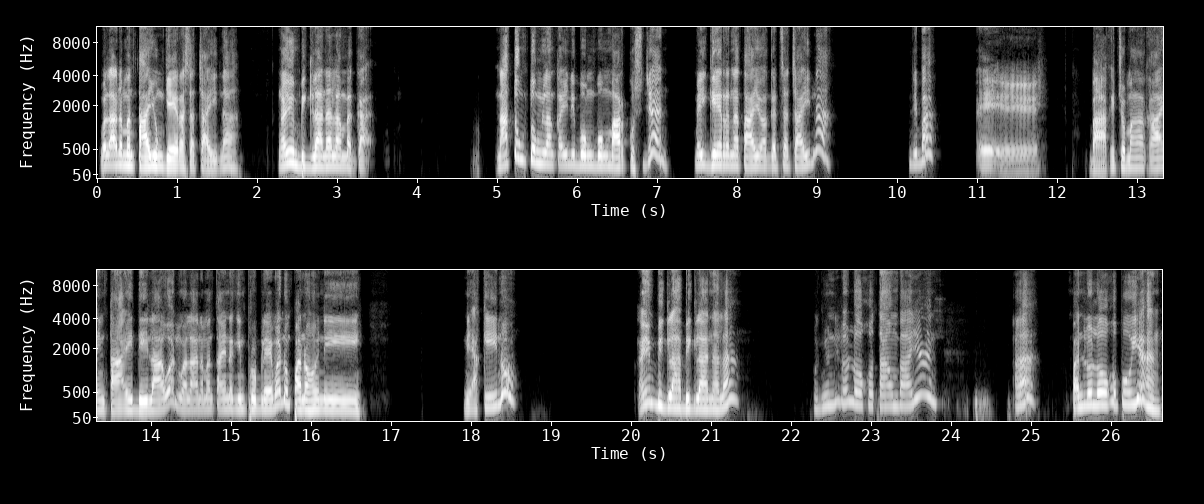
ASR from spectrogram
Wala naman tayong gera sa China. Ngayon, bigla na lang magka... Natungtong lang kayo ni Bongbong Marcos dyan. May gera na tayo agad sa China. Di ba? Eh, bakit yung mga kain tae dilawan? Wala naman tayo naging problema nung panahon ni ni Aquino. Ayun, bigla-bigla na lang. Huwag niyo niloloko taong bayan. Ha? Panloloko po yan.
